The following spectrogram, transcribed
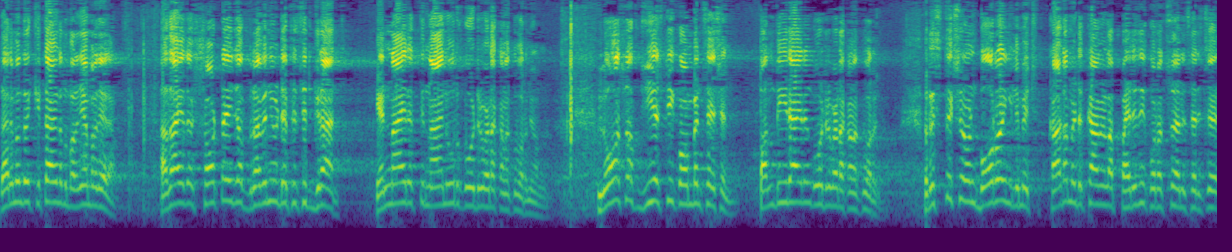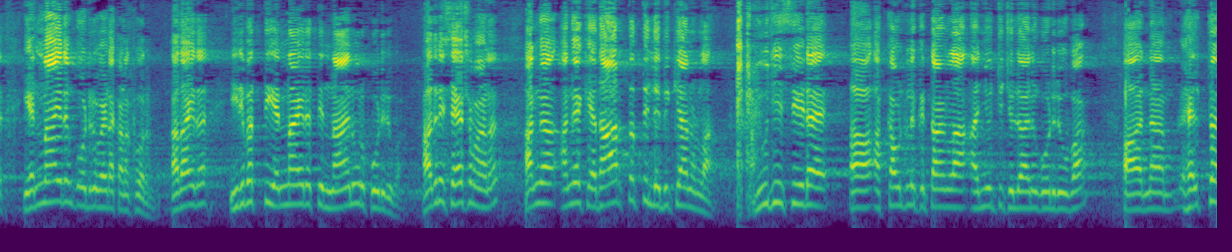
ധനമന്ത്രി കിട്ടാനെന്ന് പറഞ്ഞു. ഞാൻ പറഞ്ഞുതരാം. അതായത് shortage of revenue deficit grant എണ്ണായിരത്തി നാനൂറ് കോടി രൂപയുടെ കണക്ക് പറഞ്ഞു loss of G S T compensation പന്തീരായിരം കോടി രൂപയുടെ കണക്ക് പറഞ്ഞു. റിസ്ട്രിക്ഷൻ ഓൺ ബോറോയിങ് ലിമിറ്റ് കടമെടുക്കാനുള്ള പരിധി കുറച്ചതനുസരിച്ച് എണ്ണായിരം കോടി രൂപയുടെ കണക്ക് പറഞ്ഞു. അതായത് ഇരുപത്തി എണ്ണായിരത്തി നാനൂറ് കോടി രൂപ. അതിനുശേഷമാണ് അങ്ങ് അങ്ങേക്ക് യഥാർത്ഥത്തിൽ ലഭിക്കാനുള്ള യു ജി സിയുടെ അക്കൗണ്ടിൽ കിട്ടാനുള്ള അഞ്ഞൂറ്റി ചില്ലാനും കോടി രൂപ. ഹെൽത്ത്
